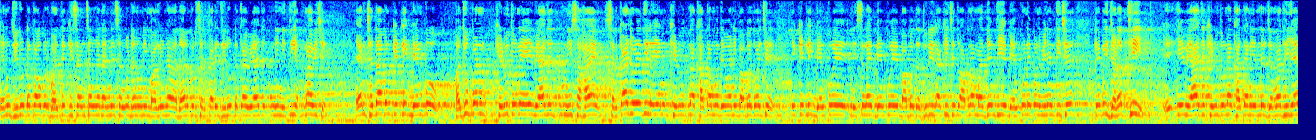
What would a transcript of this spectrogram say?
એનું ઝીરો ટકા ઉપર ભારતીય કિસાન સંઘ અને અન્ય સંગઠનોની માગણીના આધાર પર સરકારે ઝીરો ટકા વ્યાજની નીતિ અપનાવી છે. એમ છતાં પણ કેટલીક બેન્કો હજુ પણ ખેડૂતોને એ વ્યાજની સહાય સરકાર જોડેથી લઈ અને ખેડૂતના ખાતામાં દેવાની બાબત હોય છે. એ કેટલીક બેન્કોએ નેશનલાઇઝ બેન્કોએ એ બાબત અધૂરી રાખી છે. તો આપણા માધ્યમથી એ બેન્કોને પણ વિનંતી છે કે ભાઈ ઝડપથી એ- વ્યાજ ખેડૂતોના ખાતાની અંદર જમા થઈ જાય.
